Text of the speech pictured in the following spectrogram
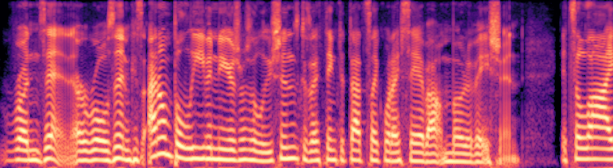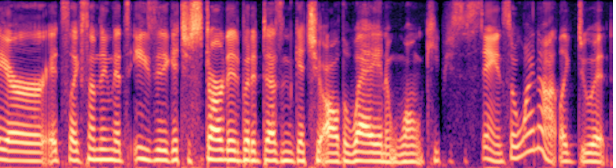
runs in or rolls in because I don't believe in New Year's resolutions because I think that that's like what I say about motivation. It's a liar. It's like something that's easy to get you started, but it doesn't get you all the way and it won't keep you sustained. So why not like do it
